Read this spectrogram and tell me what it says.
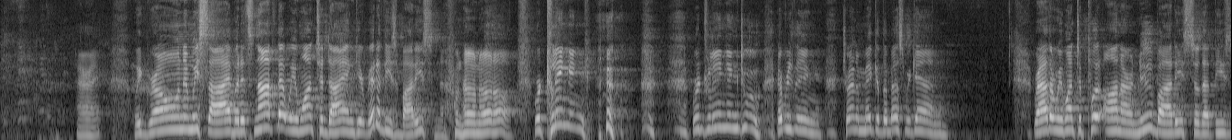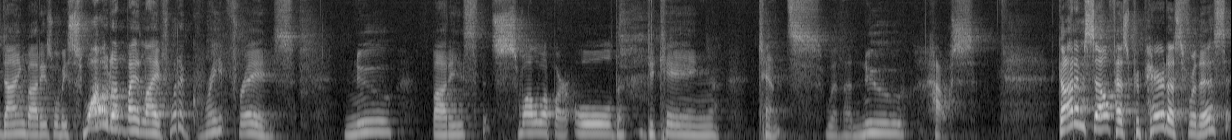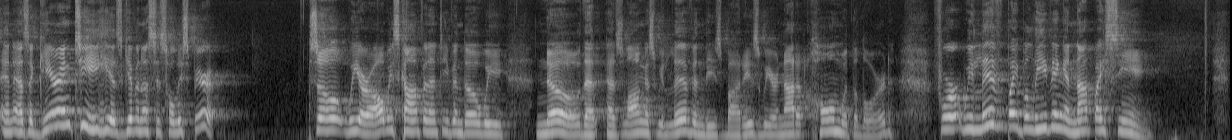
All right. We groan and we sigh, but it's not that we want to die and get rid of these bodies. No, no, no, no. We're clinging. We're clinging to everything, trying to make it the best we can. Rather, we want to put on our new bodies so that these dying bodies will be swallowed up by life. What a great phrase. New bodies that swallow up our old, decaying tents with a new house. God Himself has prepared us for this, and as a guarantee, He has given us His Holy Spirit. So we are always confident, even though we know that as long as we live in these bodies, we are not at home with the Lord. For we live by believing and not by seeing.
